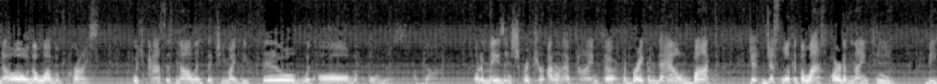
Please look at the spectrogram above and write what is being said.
know the love of Christ, which passeth knowledge, that ye might be filled with all the fullness of God. What amazing scripture. I don't have time to, to break them down, but j- just look at the last part of 19. Be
